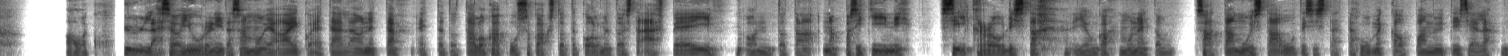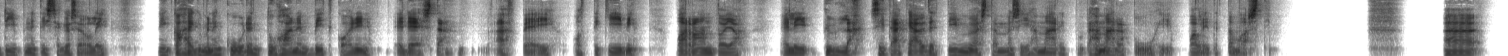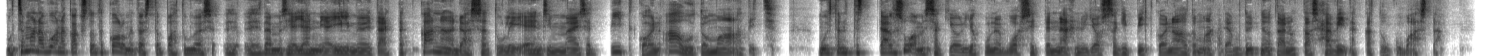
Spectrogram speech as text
alku? Kyllä, se on juuri niitä samoja aikoja. Täällä on, että, että tota, lokakuussa 2013 FBI on, tota, nappasi kiinni Silk Roadista, jonka monet on, saattaa muistaa uutisista, että huumekauppaa myytiin siellä Deepnetissäkö se oli, niin 26 000 bitcoinin edestä FBI otti kiinni varantoja. Eli kyllä, sitä käytettiin myös tämmöisiin hämäräpuuhiin valitettavasti. Mutta samana vuonna 2013 tapahtui myös tämmöisiä jänniä ilmiöitä, että Kanadassa tuli ensimmäiset bitcoin-automaatit. Muistan, että täällä Suomessakin on jokunen vuosi sitten nähnyt jossakin bitcoin-automaatteja, mutta nyt ne on tainnut taas hävitä katukuvasta.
